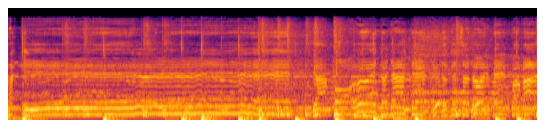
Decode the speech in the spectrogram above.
ฮะเออยากก่อเอ้ยจะอยากแจกเดี๋ยวก็สะดอยแบะป้าบ้าน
